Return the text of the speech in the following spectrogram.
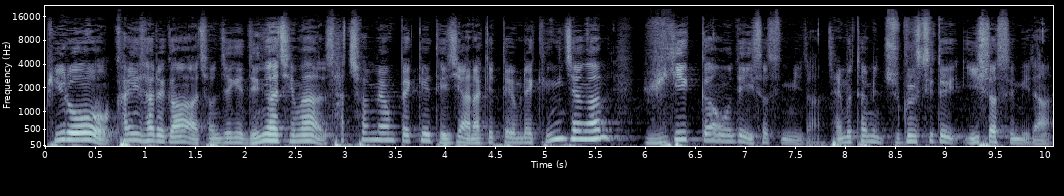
비록 카이사르가 전쟁에 능하지만 4천 명밖에 되지 않았기 때문에 굉장한 위기 가운데 있었습니다. 잘못하면 죽을 수도 있었습니다.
